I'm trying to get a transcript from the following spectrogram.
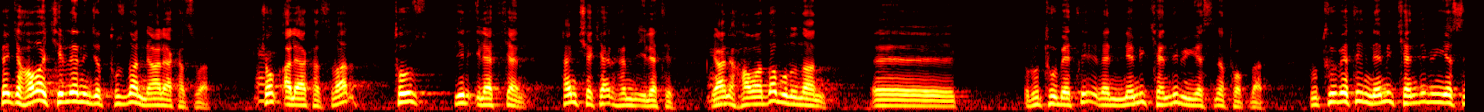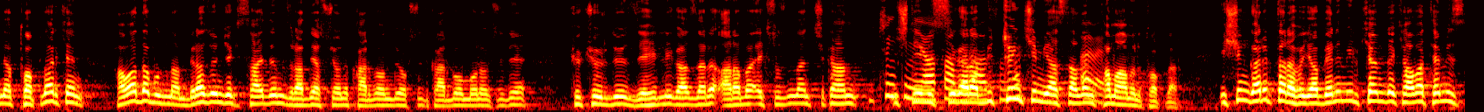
Peki hava kirlenince tuzla ne alakası var? Çok alakası var. Tuz bir iletken. Hem çeker hem de iletir. Yani havada bulunan e, rutubeti ve nemi kendi bünyesine toplar. Rutubeti, nemi kendi bünyesine toplarken havada bulunan biraz önceki saydığımız radyasyonu, karbondioksit, karbon monoksidi, kükürdü, zehirli gazları, araba egzozundan çıkan, Bütün içtiğimiz sigara, aslında- bütün kimyasalların Evet. tamamını toplar. İşin garip tarafı ya benim ülkemdeki hava temiz,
